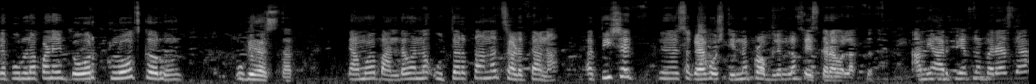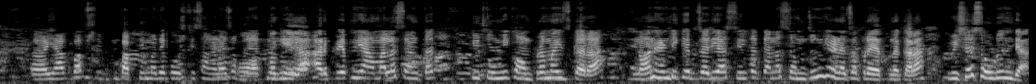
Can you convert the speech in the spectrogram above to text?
ते पूर्णपणे डोअर क्लोज करून उभे असतात. त्यामुळे बांधवांना उतरताना चढताना अतिशय सगळ्या गोष्टींना प्रॉब्लेमला फेस करावं लागतं. आम्ही आरपीएफला बऱ्याचदा या बाबती- बाबतीमध्ये गोष्टी सांगण्याचा प्रयत्न केला. आरपीएफने आम्हाला सांगतात की तुम्ही कॉम्प्रोमाइज करा. नॉन हँडिकॅप जरी असतील तर त्यांना समजून घेण्याचा प्रयत्न करा. विषय सोडून द्या.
